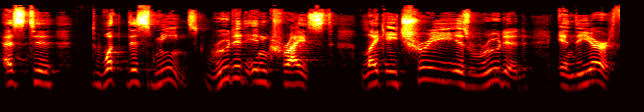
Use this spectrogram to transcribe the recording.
as to what this means. Rooted in Christ, like a tree is rooted in the earth.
